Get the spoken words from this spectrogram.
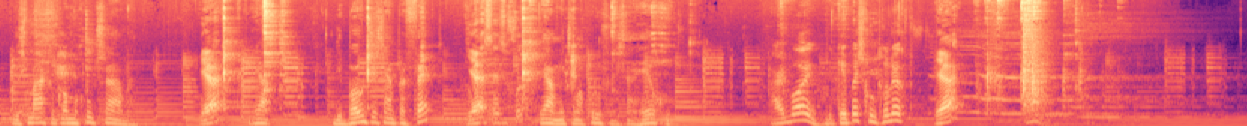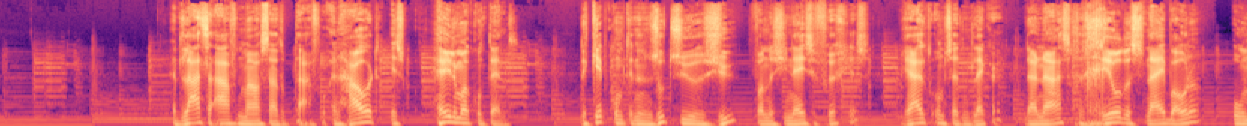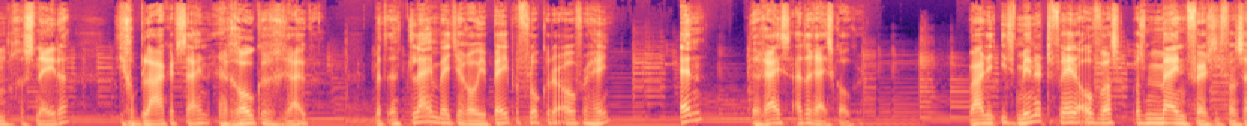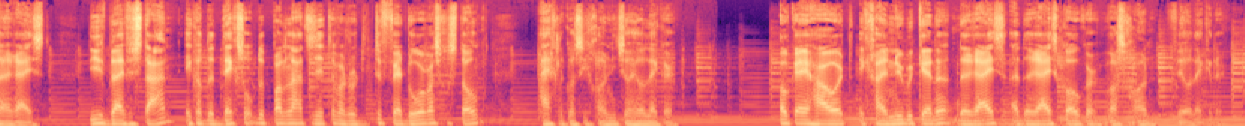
De smaken komen goed samen. Ja? Ja. Die boontjes zijn perfect. Ja, zijn ze goed? Ja, moet je maar proeven. Die zijn heel goed. Hi boy, de kip is goed gelukt. Ja? Het laatste avondmaal staat op tafel en Howard is helemaal content. De kip komt in een zoetzure jus van de Chinese vruchtjes, ruikt ontzettend lekker. Daarnaast gegrilde snijbonen, ongesneden, die geblakerd zijn en rokerig ruiken. Met een klein beetje rode pepervlokken eroverheen. En de rijst uit de rijstkoker. Waar hij iets minder tevreden over was, was mijn versie van zijn rijst. Die is blijven staan. Ik had de deksel op de pan laten zitten, waardoor die te ver door was gestoomd. Eigenlijk was hij gewoon niet zo heel lekker. Oké, Howard, ik ga je nu bekennen: de rijst uit de rijstkoker was gewoon veel lekkerder.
